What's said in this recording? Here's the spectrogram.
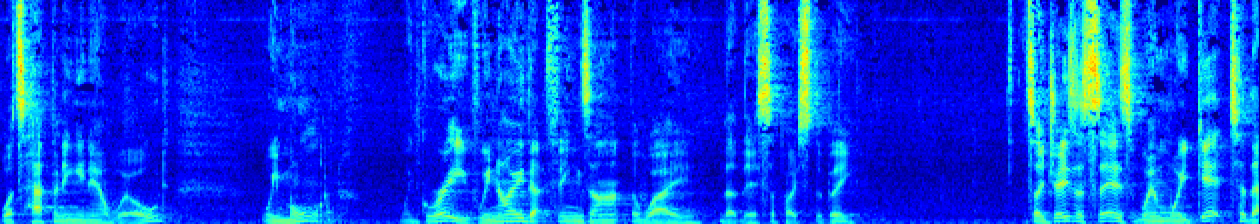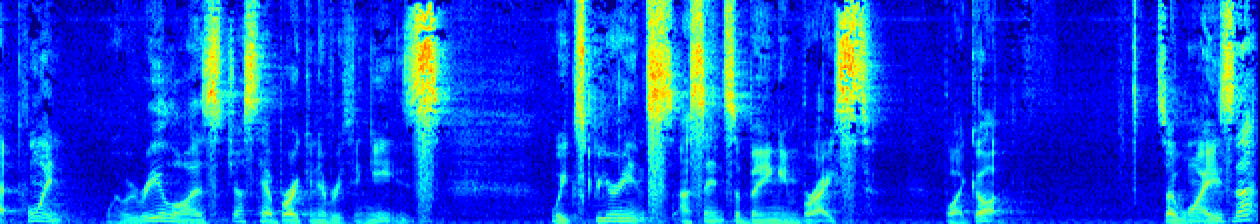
what's happening in our world, we mourn we grieve. We know that things aren't the way that they're supposed to be. So Jesus says when we get to that point where we realise just how broken everything is, we experience a sense of being embraced by God. So, why is that?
